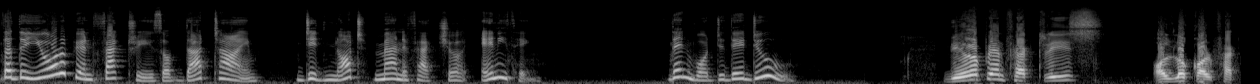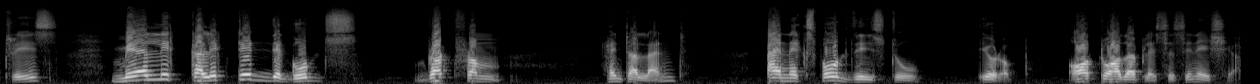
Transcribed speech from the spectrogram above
that the European factories of that time did not manufacture anything. Then what did they do? The European factories, although called factories, merely collected the goods brought from hinterland and export these to Europe or to other places in Asia.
